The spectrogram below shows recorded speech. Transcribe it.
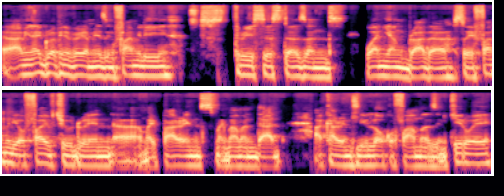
uh, I mean, I grew up in a very amazing family, three sisters and one young brother. So a family of five children. Uh, my parents, my mom and dad are currently local farmers in Kitwe.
